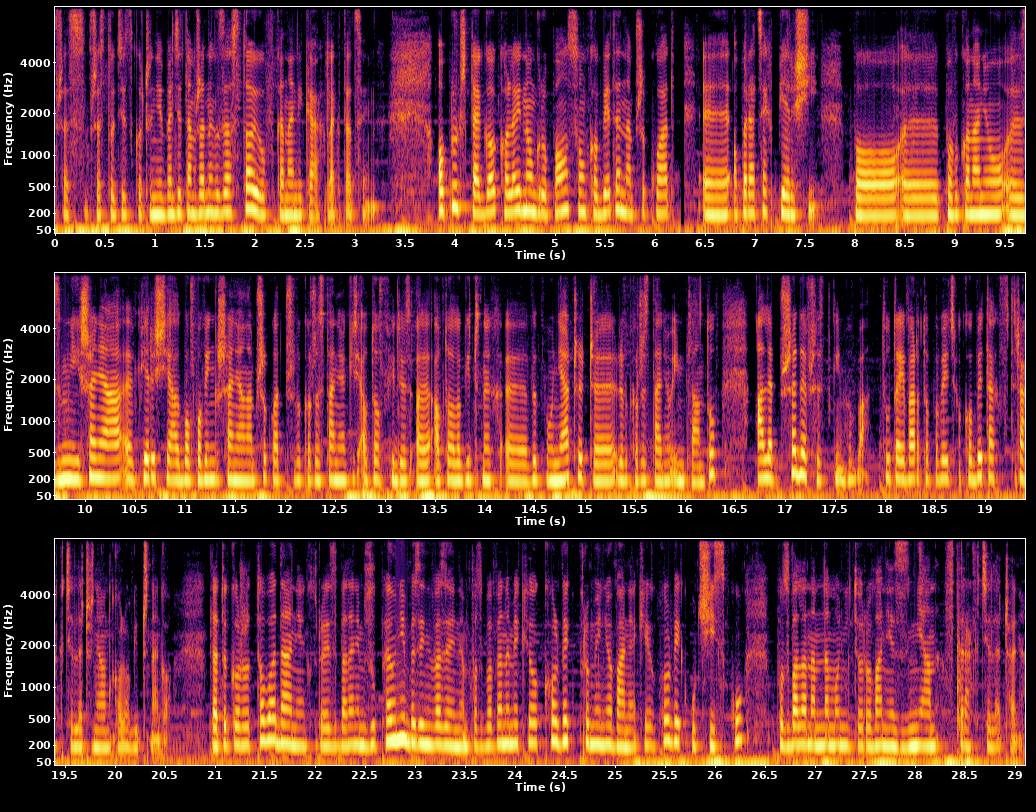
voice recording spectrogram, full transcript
przez, przez to dziecko, czy nie będzie tam żadnych zastojów w kanalikach laktacyjnych. Oprócz tego kolejną grupą są kobiety na przykład y, operacjach piersi po, y, po wykonaniu zmniejszenia piersi albo powiększenia na przykład przy wykorzystaniu jakichś autologicznych wypełniaczy czy wykorzystaniu implantów, ale przede wszystkim chyba tutaj warto powiedzieć o kobietach w trakcie leczenia onkologicznego. Dlatego, że to badanie, które jest badaniem zupełnie bezinwazyjnym, pozbawionym jakiegokolwiek promieniowania, jakiegokolwiek ucisku, pozwala nam na monitorowanie zmian w trakcie leczenia.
